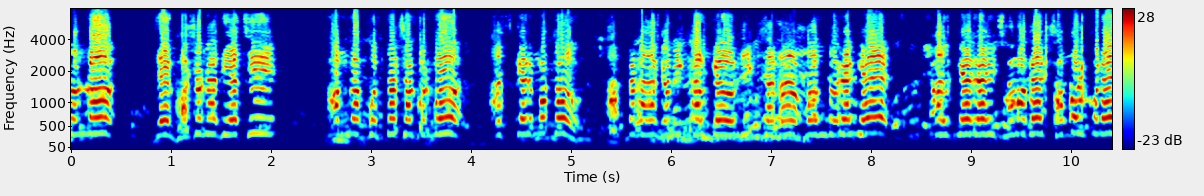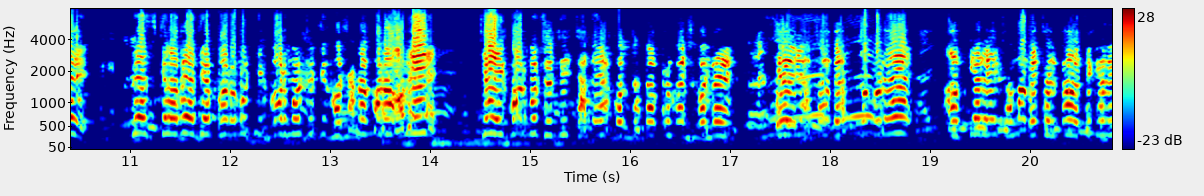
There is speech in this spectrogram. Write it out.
জন্য যে ঘোষণা দিয়েছি, আমরা প্রত্যাশা করব আজকের মতো আপনারা আগামীকালকেও রিক্সাটা বন্ধ রেখে কালকের এই সমাবেশ সফল করে প্রেস ক্লাবে যে পরবর্তী কর্মসূচি ঘোষণা করা হবে, সেই কর্মসূচির সাথে একত্রতা প্রকাশ করবেন। সেই আশা ব্যক্ত করে আজকের এই সমাবেশের কাজ এখানে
